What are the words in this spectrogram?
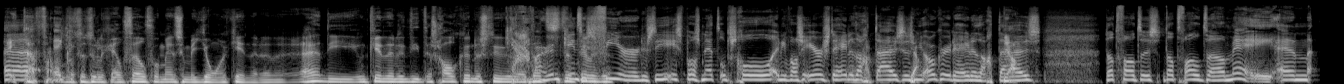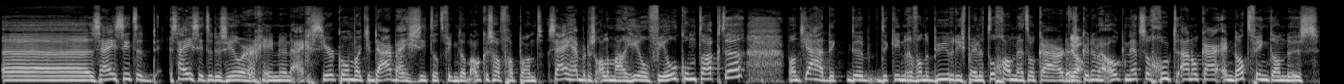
Ik, eh, dat verandert natuurlijk heel veel voor mensen met jonge kinderen. Hè? Die hun kinderen die naar school kunnen sturen. Ja, dat maar hun kind is vier, dus die is pas net op school. En die was eerst de hele dag thuis, Ja. nu ook weer de hele dag thuis. Dat valt dus dat valt wel mee. En eh, zij, zitten, zij zitten dus heel erg in hun eigen cirkel. Wat je daarbij ziet, dat vind ik dan ook eens frappant. Zij hebben dus allemaal heel veel contacten. Want ja, de, de, de kinderen van de buren die spelen toch al met elkaar. Dus Ja. kunnen wij ook net zo goed aan elkaar. En dat vind ik dan dus.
